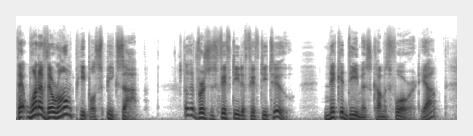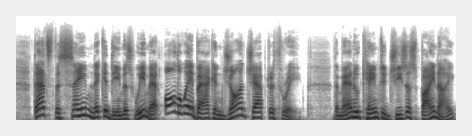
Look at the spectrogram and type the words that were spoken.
that one of their own people speaks up. Look at verses 50 to 52. Nicodemus comes forward, yeah? That's the same Nicodemus we met all the way back in John chapter 3, the man who came to Jesus by night,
